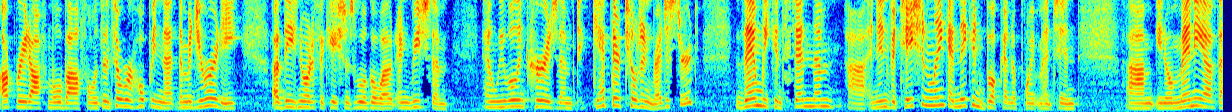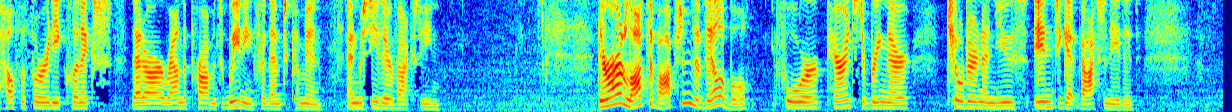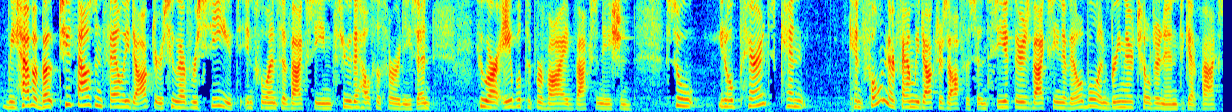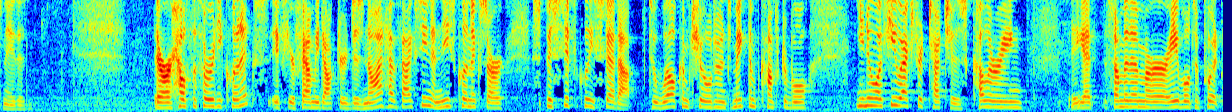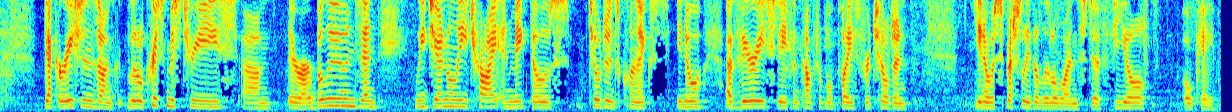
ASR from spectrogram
operate off mobile phones. And so we're hoping that the majority of these notifications will go out and reach them. And we will encourage them to get their children registered. Then we can send them uh, an invitation link and they can book an appointment in um, you know, many of the health authority clinics that are around the province waiting for them to come in and receive their vaccine. There are lots of options available for parents to bring their children and youth in to get vaccinated we have about 2,000 family doctors who have received influenza vaccine through the health authorities and who are able to provide vaccination. So, you know, parents can can phone their family doctor's office and see if there's vaccine available and bring their children in to get vaccinated. There are health authority clinics if your family doctor does not have vaccine, and these clinics are specifically set up to welcome children, to make them comfortable. You know, a few extra touches, coloring. They get some of them are able to put decorations on little Christmas trees. Um, there are balloons, and we generally try and make those children's clinics, you know, a very safe and comfortable place for children, you know, especially the little ones to feel okay.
